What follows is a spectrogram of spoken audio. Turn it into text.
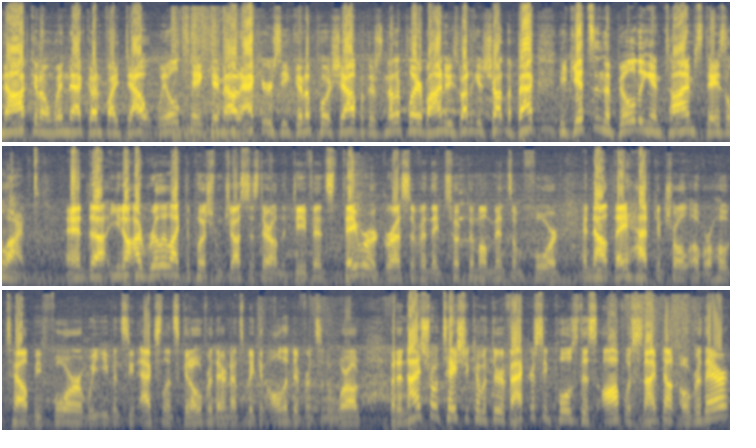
Not going to win that gunfight. Doubt will take him out. Accuracy going to push out, but there's another player behind him. He's about to get shot in the back. He gets in the building in time, stays alive. And, uh, you know, I really like the push from Justus there on the defense. They were aggressive and they took the momentum forward. And now they had control over Hotel before we even seen Excellence get over there. And that's making all the difference in the world. But a nice rotation coming through. If Accuracy pulls this off with Snipe Down over there,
